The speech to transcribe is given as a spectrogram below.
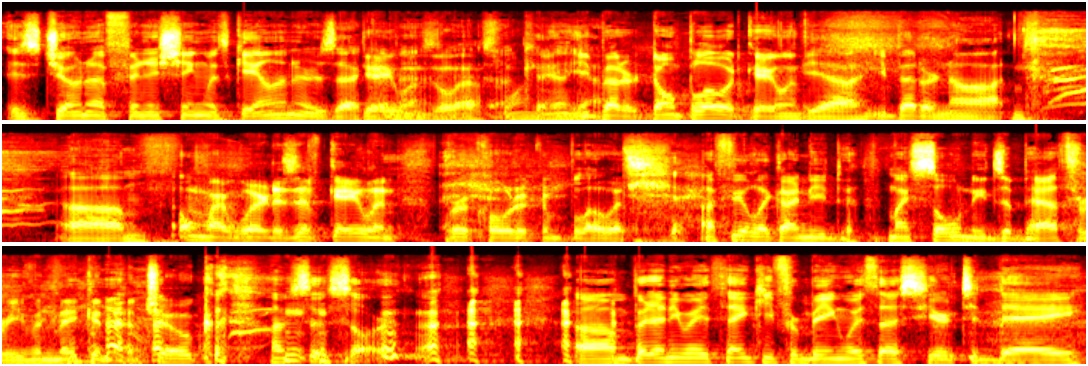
Is Jonah finishing with Galen, or is that Galen's the last one. Okay, Yeah, You better don't blow it, Galen. Yeah, you better not. um, Oh my word! As if Galen Burkholder can blow it. I feel like I need to. My soul needs a bath for even making that joke. I'm so sorry. um, but anyway, thank you for being with us here today.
